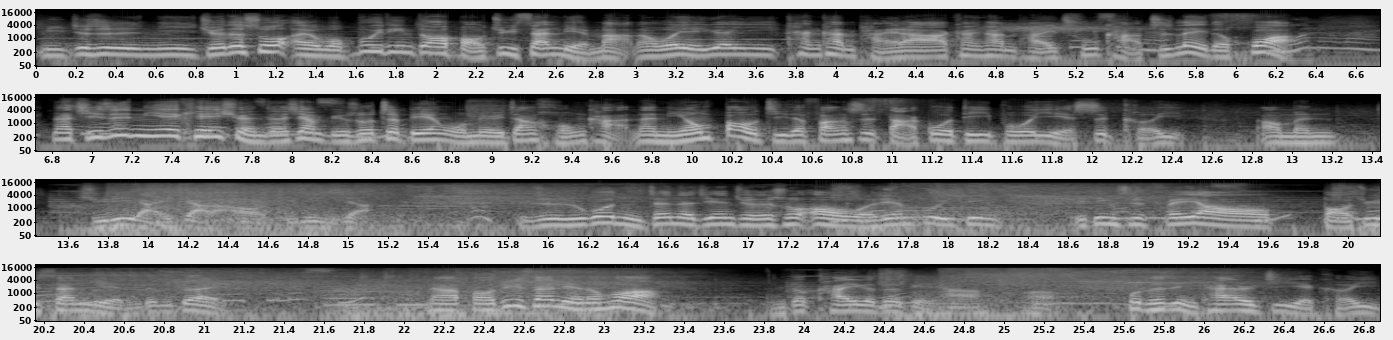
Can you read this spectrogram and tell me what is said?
你就是你觉得说，哎，我不一定都要保具三连嘛，那我也愿意看看牌啦，看看牌出卡之类的话，那其实你也可以选择像比如说这边我们有一张红卡，那你用暴击的方式打过第一波也是可以。那我们举例来一下了哦，举例一下，就是如果你真的今天觉得说，哦，我今天不一定一定是非要保具三连，对不对？那保具三连的话，你就开一个这个给他啊，或者是你开二 G 也可以。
